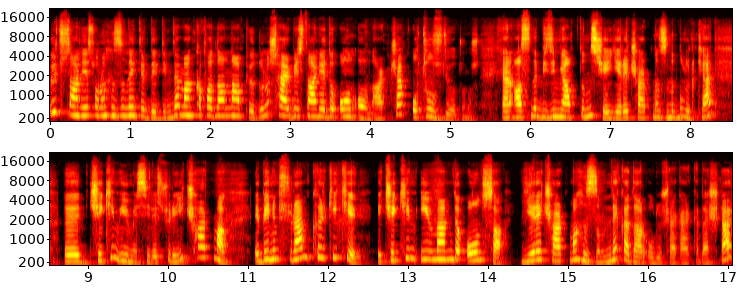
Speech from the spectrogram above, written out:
3 saniye sonra hızı nedir dediğimde hemen kafadan ne yapıyordunuz? Her bir saniyede 10 10 artacak 30 diyordunuz. Yani aslında bizim yaptığımız şey yere çarpma hızını bulurken e, çekim ivmesiyle süreyi çarpmak. E, benim sürem 42. E, çekim ivmem de 10 sa yere çarpma hızım ne kadar olacak arkadaşlar?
